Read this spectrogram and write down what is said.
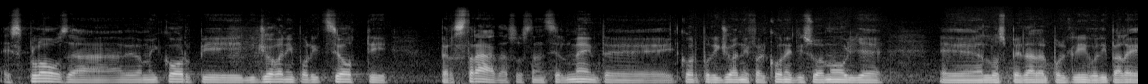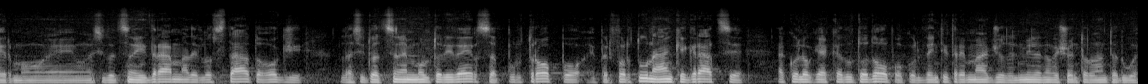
esplosa, avevamo i corpi di giovani poliziotti per strada sostanzialmente, il corpo di Giovanni Falcone e di sua moglie eh, all'ospedale al Policlinico di Palermo, è una situazione di dramma dello Stato, oggi la situazione è molto diversa purtroppo e per fortuna anche grazie a quello che è accaduto dopo, col 23 maggio del 1992.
